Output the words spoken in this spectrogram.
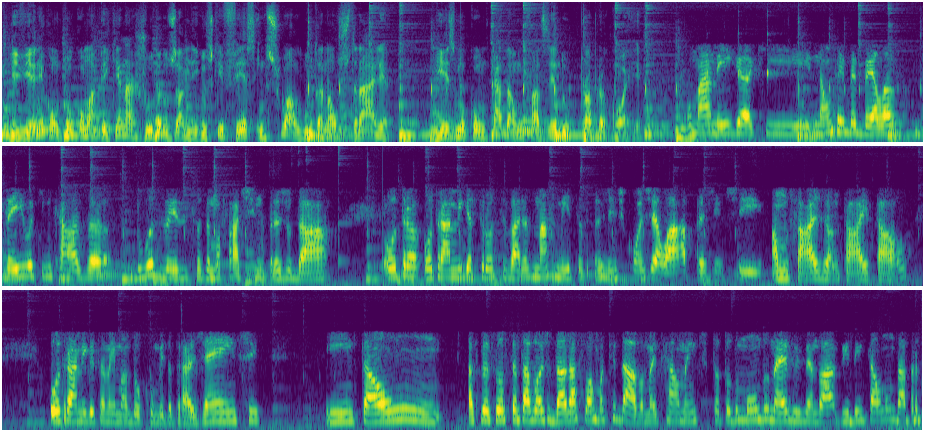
Liviane contou com uma pequena ajuda dos amigos que fez em sua luta na Austrália, mesmo com cada um fazendo o próprio corre. Uma amiga que não tem bebê, ela veio aqui em casa duas vezes fazer uma faxina para ajudar. Outra, outra amiga trouxe várias marmitas pra gente congelar, pra gente almoçar, jantar e tal. Outra amiga também mandou comida pra gente. E então as pessoas tentavam ajudar da forma que dava, mas realmente está todo mundo, né, vivendo a vida, então não dá para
